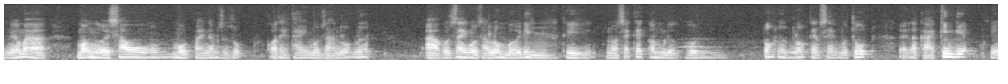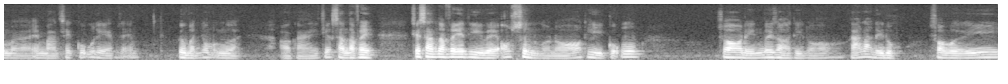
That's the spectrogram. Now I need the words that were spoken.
nếu mà mọi người sau một vài năm sử dụng có thể thay một dàn lốp lướt. À có thay một dàn lốp mới đi Ừ. thì nó sẽ cách âm được hơn tốt hơn lốp theo xe một chút. Đấy là cái kinh nghiệm khi mà em bán xe cũ thì em sẽ tư vấn cho mọi người. Ở cái chiếc Santa Fe. Chiếc Santa Fe thì về option của nó thì cũng cho đến bây giờ thì nó khá là đầy đủ so với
